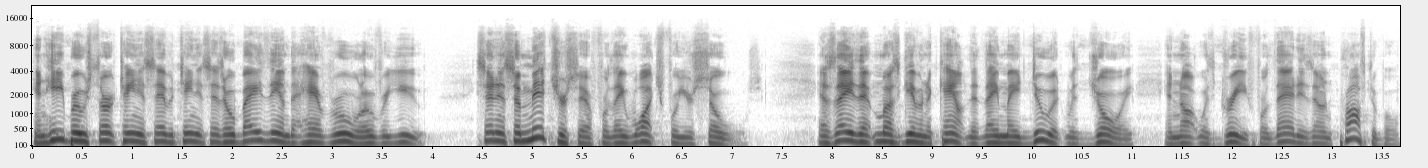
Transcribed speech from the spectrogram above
in Hebrews 13 and 17, it says, Obey them that have rule over you. He said, And submit yourself, for they watch for your souls, as they that must give an account, that they may do it with joy and not with grief, for that is unprofitable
